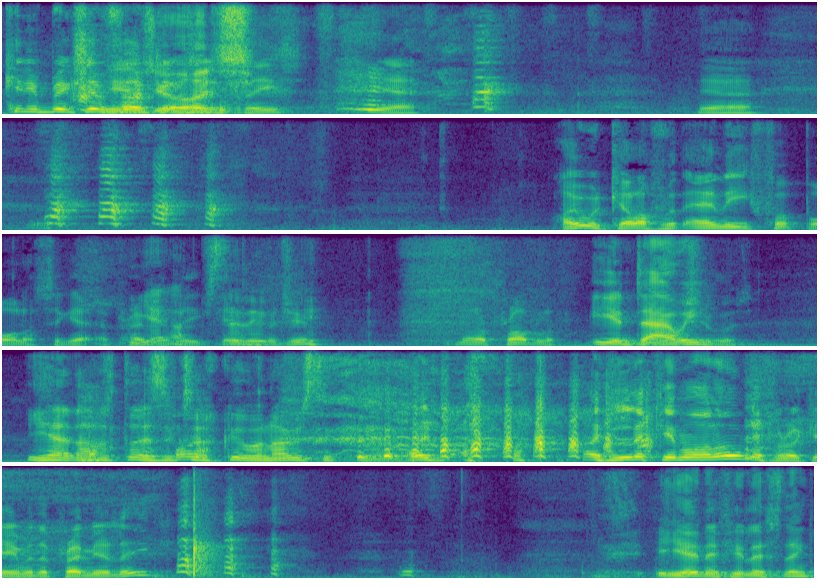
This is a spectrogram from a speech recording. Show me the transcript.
Can you bring some Yeah, photos, in, please? Yeah, yeah. I would get off with any footballer to get a Premier Yeah, League game. Would you? Not a problem. Ian You Dowie. Would. Yeah, that oh, was, that's exactly what I was thinking. of. I'd lick him all over for a game of the Premier League. Ian, if you're listening.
